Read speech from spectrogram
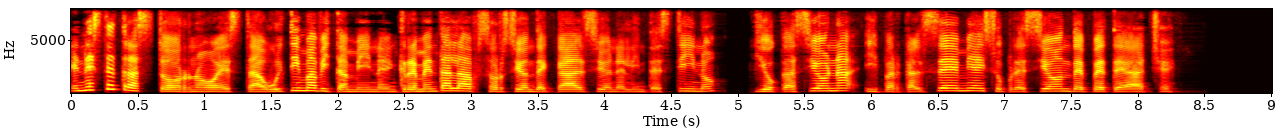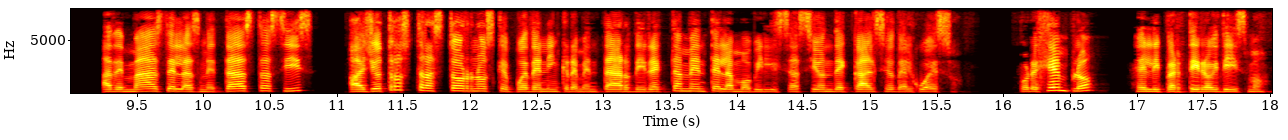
En este trastorno, esta última vitamina incrementa la absorción de calcio en el intestino y ocasiona hipercalcemia y supresión de PTH. Además de las metástasis, hay otros trastornos que pueden incrementar directamente la movilización de calcio del hueso. Por ejemplo, el hipertiroidismo.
